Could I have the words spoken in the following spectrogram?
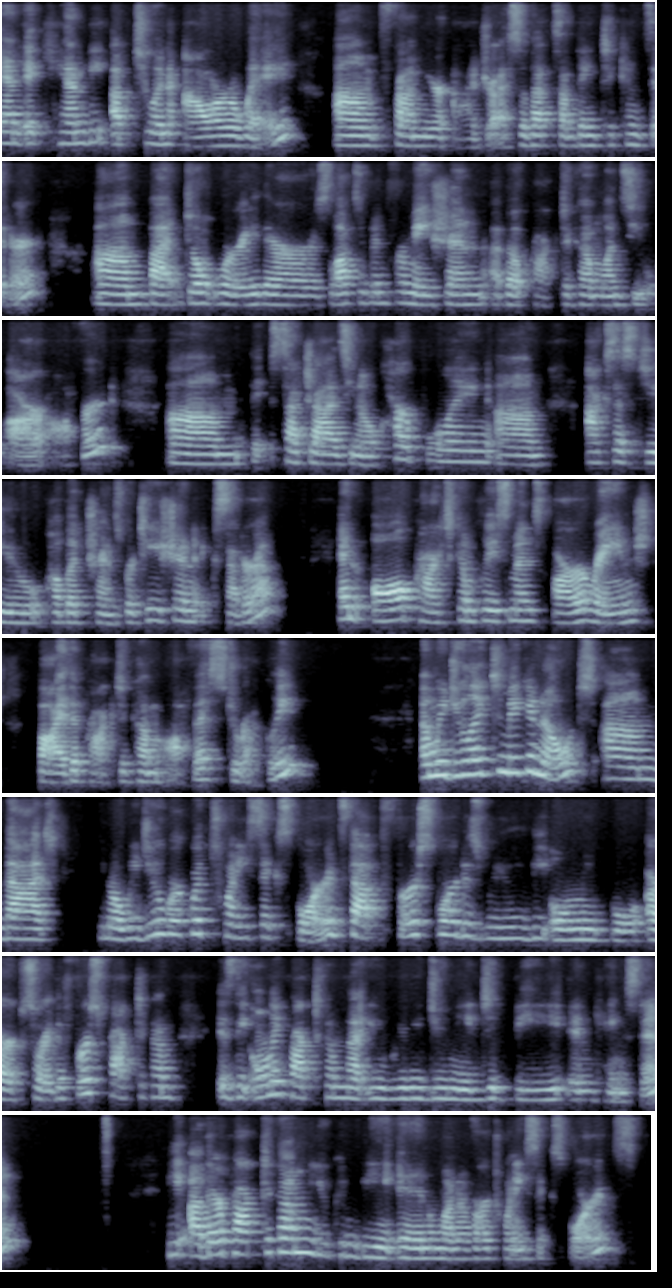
and it can be up to an hour away um, from your address. So that's something to consider. Um, but don't worry, there's lots of information about practicum once you are offered, um, such as, you know, carpooling, um, access to public transportation, etc. And all practicum placements are arranged by the practicum office directly. And we do like to make a note um, that, you know, we do work with 26 boards. That first board is really the only board, or sorry, the first practicum is the only practicum that you really do need to be in Kingston. The other practicum, you can be in one of our 26 boards.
